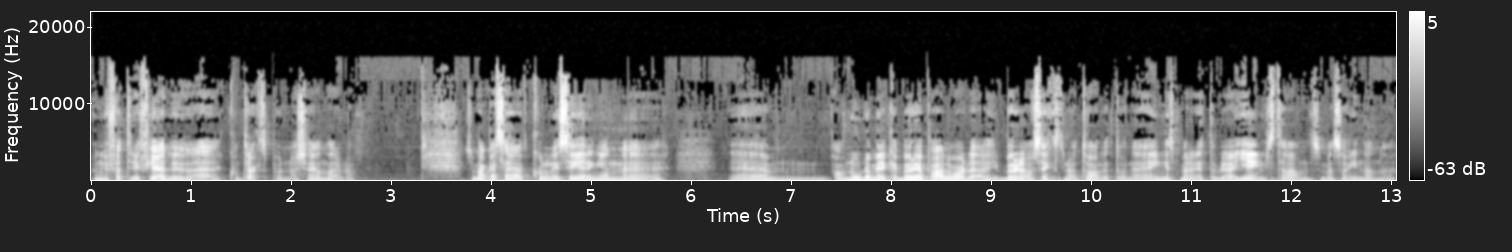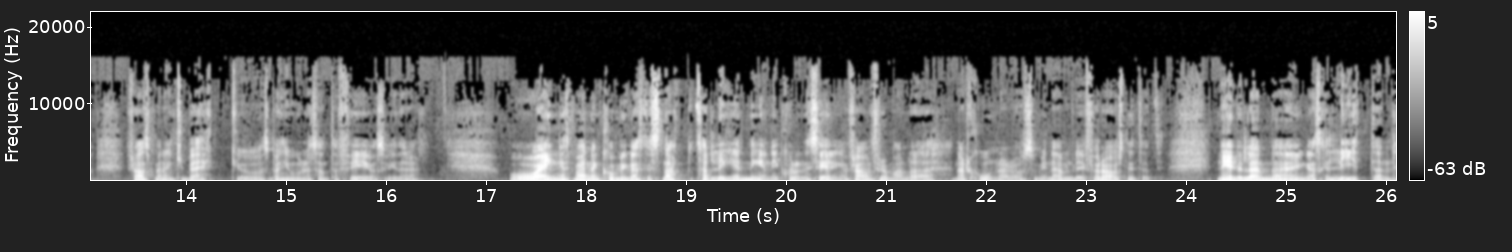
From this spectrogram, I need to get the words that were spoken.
Ungefär tre fjärdedelar är kontraktsbundna tjänare. Då. Så man kan säga att koloniseringen eh, Ehm, av Nordamerika börjar på allvar där i början av 1600-talet då när engelsmännen etablerade Jamestown som jag sa innan. fransmännen Quebec och spanjorerna Santa Fe och så vidare. Och engelsmännen kom ju ganska snabbt att ta ledningen i koloniseringen framför de andra nationerna då, som vi nämnde i förra avsnittet. Nederländerna är en ganska liten,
